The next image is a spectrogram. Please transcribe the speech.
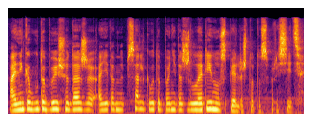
Они как будто бы еще даже, они там написали, как будто бы они даже Ларину успели что-то спросить.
